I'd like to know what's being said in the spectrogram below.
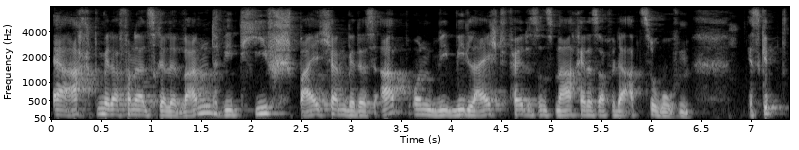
erachten wir davon als relevant, wie tief speichern wir das ab und wie, wie leicht fällt es uns nachher, das auch wieder abzurufen. Es gibt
